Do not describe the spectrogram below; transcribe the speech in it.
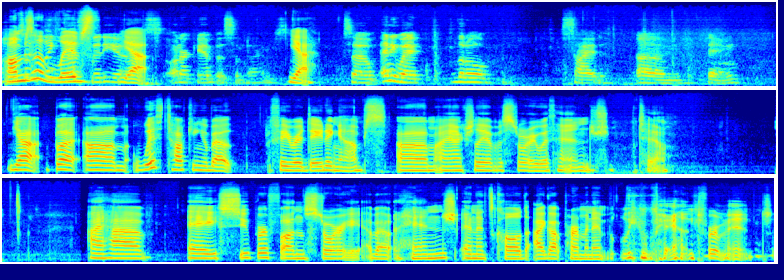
Hamza like, lives- videos yeah. on our campus sometimes. Yeah. So anyway, little side um thing. Yeah, but um with talking about favorite dating apps, um I actually have a story with Hinge too. I have a super fun story about Hinge and it's called I got permanently banned from Hinge.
